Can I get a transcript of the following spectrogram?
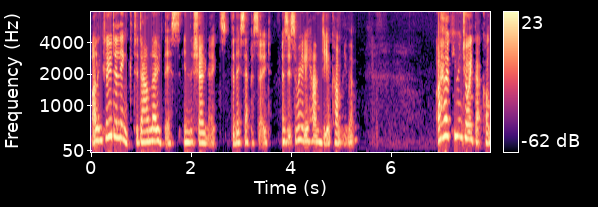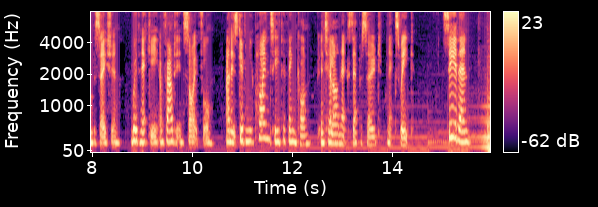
I'll include a link to download this in the show notes for this episode, as it's a really handy accompaniment. I hope you enjoyed that conversation with Nikki and found it insightful, and it's given you plenty to think on until our next episode next week. See you then.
